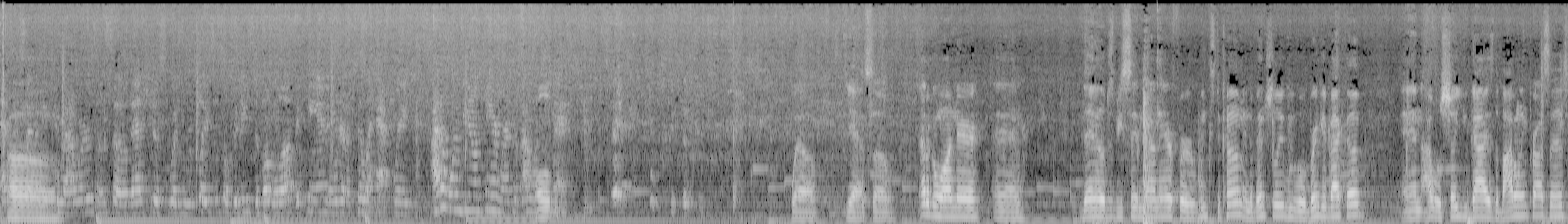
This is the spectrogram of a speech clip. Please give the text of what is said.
after Oh. 72 hours, and so that's just what you replace it. So if it needs to bubble up, it can, and we're gonna fill it halfway. I don't want to be on camera because I Oh. want to. Well, yeah, so that'll go on there and then it'll just be sitting down there for weeks to come and eventually we will bring it back up and I will show you guys the bottling process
